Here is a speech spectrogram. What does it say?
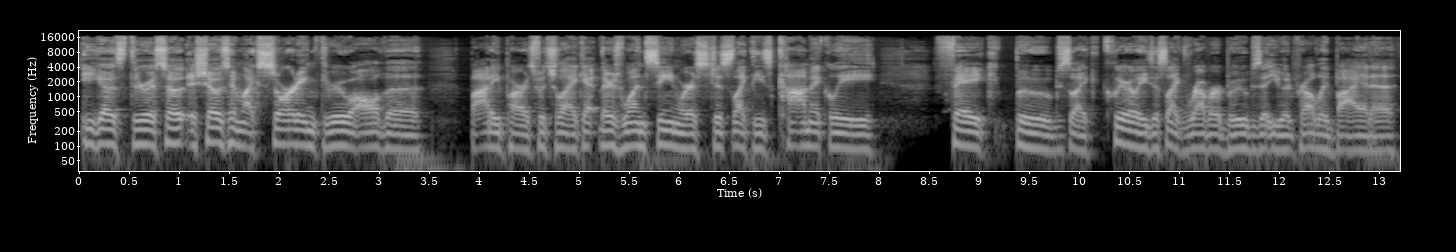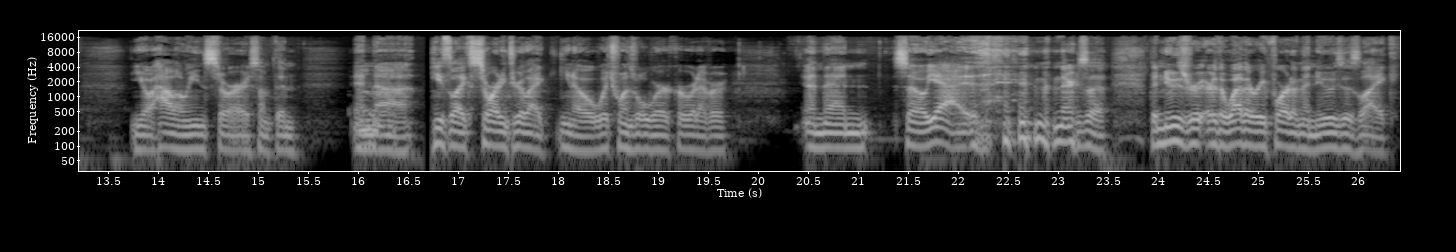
he goes through it. So it shows him like sorting through all the body parts, which like there's one scene where it's just like these comically fake boobs, like clearly just like rubber boobs that you would probably buy at a you know Halloween store or something. And uh, he's like sorting through like you know which ones will work or whatever. And then so yeah, and there's a the news re- or the weather report on the news is like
